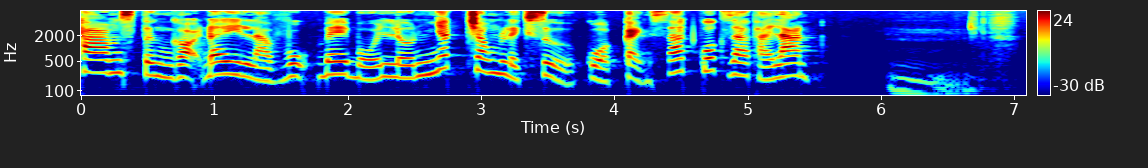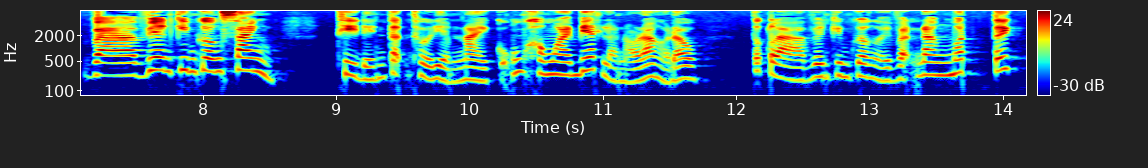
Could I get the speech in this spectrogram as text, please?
Times từng gọi đây là vụ bê bối lớn nhất trong lịch sử của cảnh sát quốc gia Thái Lan. Và viên kim cương xanh thì đến tận thời điểm này cũng không ai biết là nó đang ở đâu. Tức là viên kim cương ấy vẫn đang mất tích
